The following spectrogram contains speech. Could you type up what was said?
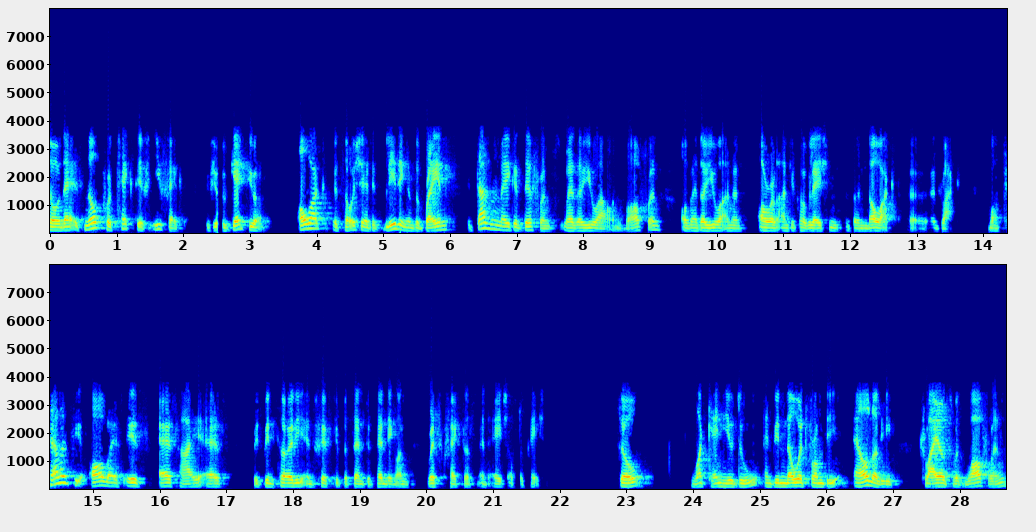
So there is no protective effect. If you get your OAC associated bleeding in the brain, it doesn't make a difference whether you are on warfarin or whether you are on an oral anticoagulation, the NOAC uh, drug. Mortality always is as high as between 30 and 50%, depending on risk factors and age of the patient. So what can you do? And we know it from the elderly trials with warfarin.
